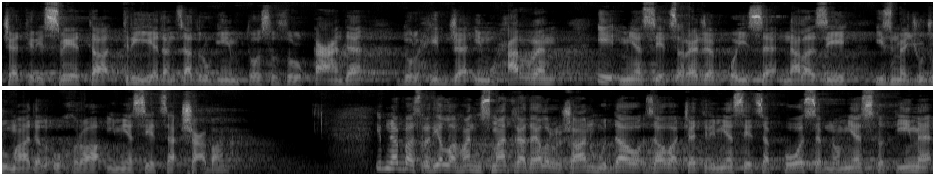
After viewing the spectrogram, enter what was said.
četiri sveta, tri jedan za drugim, to su Zulqa'da, Zulhidža i Muharrem i mjesec Ređeb koji se nalazi između Džumadel Uhra i mjeseca Ša'bana. Ibn Abbas radijallahu anhu smatra da je Allah Šanuhu dao za ova četiri mjeseca posebno mjesto time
